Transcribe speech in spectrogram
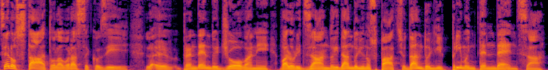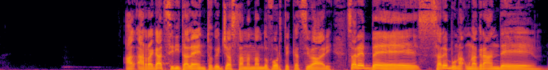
Se lo Stato lavorasse così, eh, prendendo i giovani, valorizzandoli, dandogli uno spazio, dandogli il primo in tendenza, a, a, ragazzi di talento che già stanno andando forti e cazzivari, sarebbe, sarebbe una, una grande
